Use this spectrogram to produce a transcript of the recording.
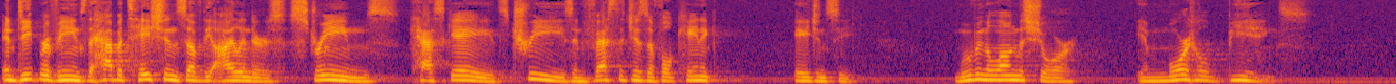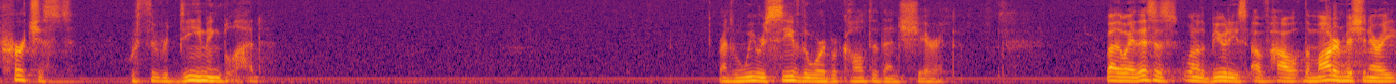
In deep ravines, the habitations of the islanders, streams, cascades, trees, and vestiges of volcanic agency. Moving along the shore, immortal beings purchased with the redeeming blood. Friends, when we receive the word, we're called to then share it. By the way, this is one of the beauties of how the modern missionary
